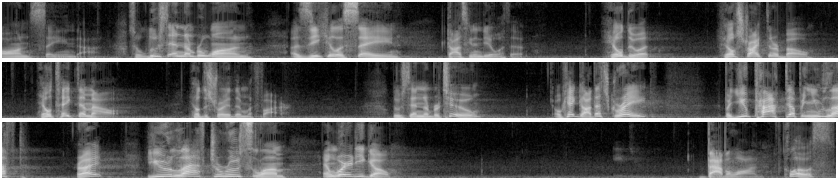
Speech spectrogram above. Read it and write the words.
on saying that. So, loose end number one, Ezekiel is saying God's going to deal with it. He'll do it. He'll strike their bow. He'll take them out. He'll destroy them with fire. Loose end number two, okay, God, that's great, but you packed up and you left, right? You left Jerusalem, and where did he go? Babylon. Close.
